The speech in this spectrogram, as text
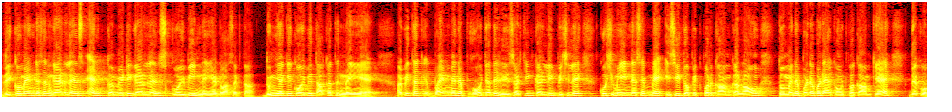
recommendation guidelines and community guidelines कोई भी नहीं हटवा सकता। दुनिया की कोई भी ताकत नहीं है। अभी तक भाई मैंने बहुत ज़्यादा रिसर्चिंग कर ली। पिछले कुछ महीने से मैं इसी टॉपिक पर काम कर रहा हूँ तो मैंने बड़े बड़े अकाउंट पर काम किया है। देखो,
